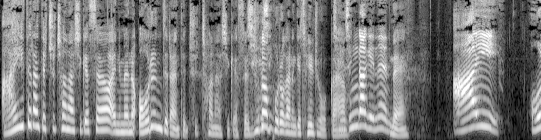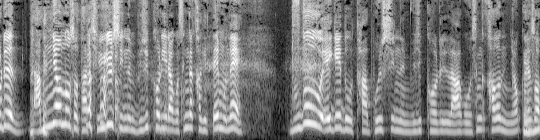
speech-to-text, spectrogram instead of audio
아이들한테 추천하시겠어요? 아니면 어른들한테 추천하시겠어요? 누가 보러 가는 게 제일 좋을까요? 제 생각에는 네. 아이, 어른, 남녀노소 다 즐길 수 있는 뮤지컬이라고 생각하기 때문에 누구에게도 다 볼 수 있는 뮤지컬이라고 생각하거든요. 그래서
